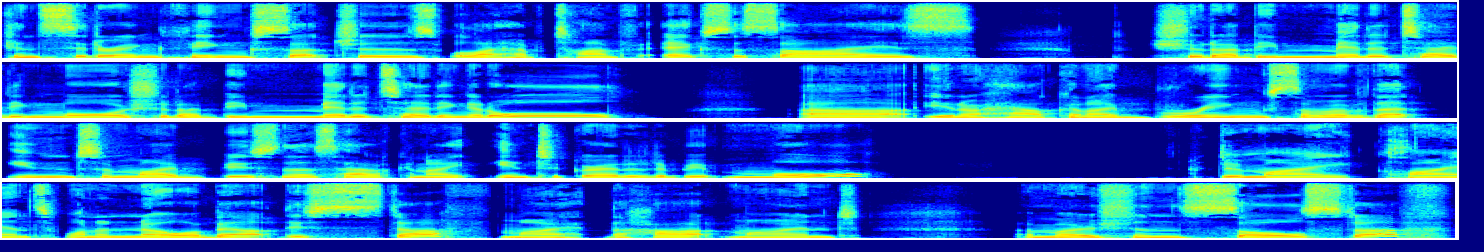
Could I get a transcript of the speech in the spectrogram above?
considering things such as will i have time for exercise? Should i be meditating more? Should i be meditating at all uh, you know, how can I bring some of that into my business? How can I integrate it a bit more? Do my clients want to know about this stuff? My the heart, mind, emotions, soul stuff.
